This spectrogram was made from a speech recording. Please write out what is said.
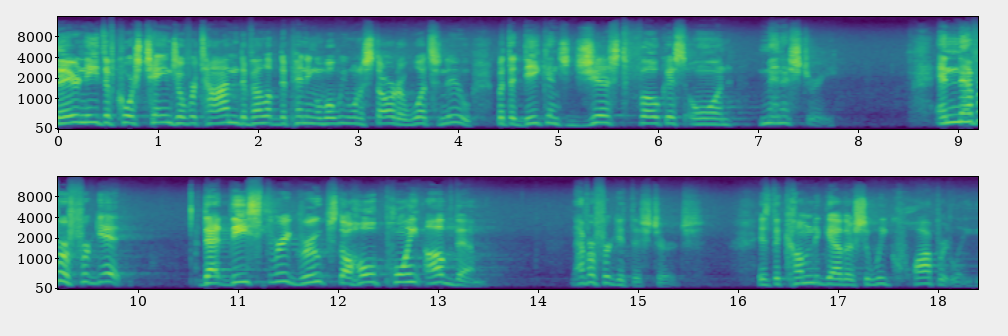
Their needs, of course, change over time and develop depending on what we want to start or what's new. But the deacons just focus on ministry. And never forget that these three groups, the whole point of them, never forget this, church is to come together so we cooperatively,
